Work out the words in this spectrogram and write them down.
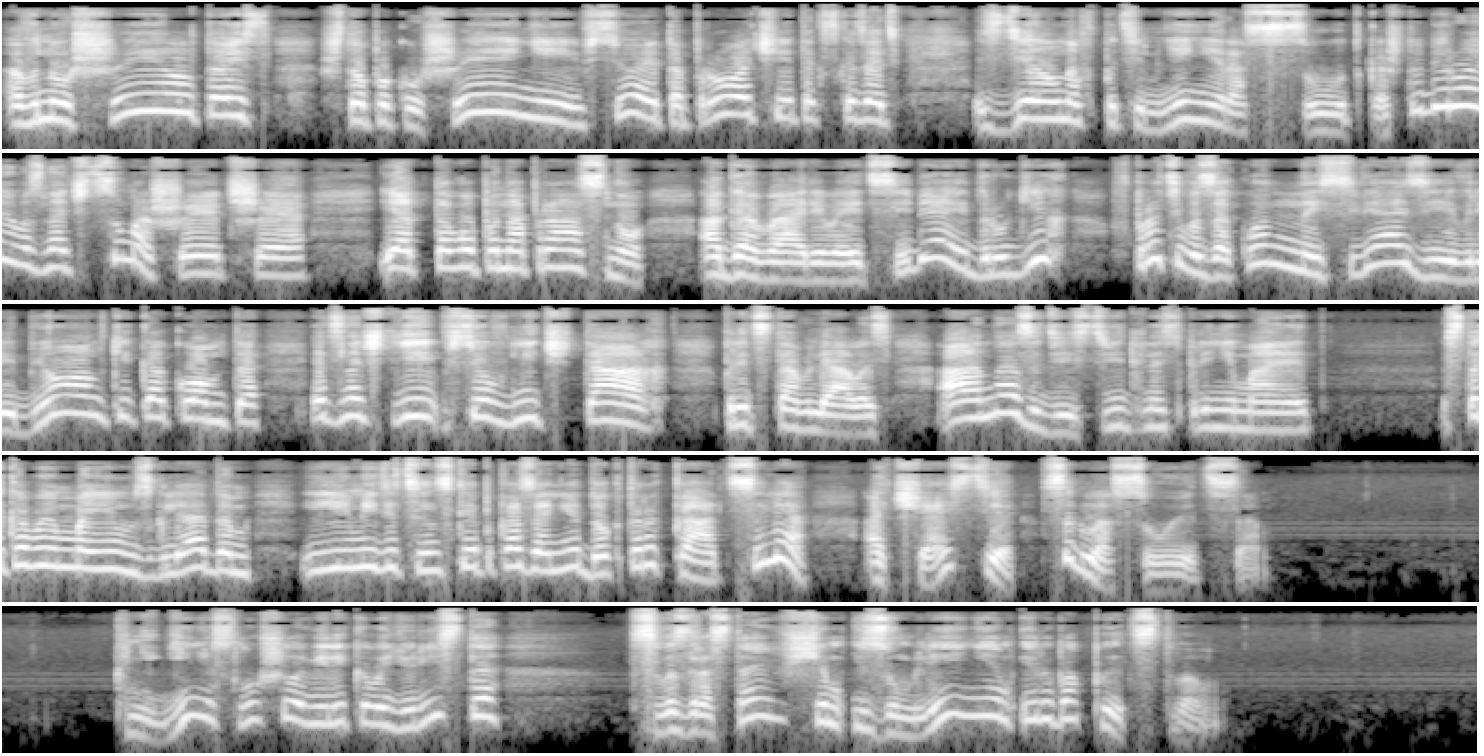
внушил, то есть, что покушение и все это прочее, так сказать, сделано в потемнении рассудка, что Бероева значит сумасшедшая и от того понапрасну оговаривает себя и других в противозаконной связи и в ребенке каком-то. Это значит, ей все в мечтах представлялось, а она за действительность принимает. С таковым моим взглядом и медицинское показание доктора Кацеля отчасти согласуется. Княгиня слушала великого юриста с возрастающим изумлением и любопытством.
